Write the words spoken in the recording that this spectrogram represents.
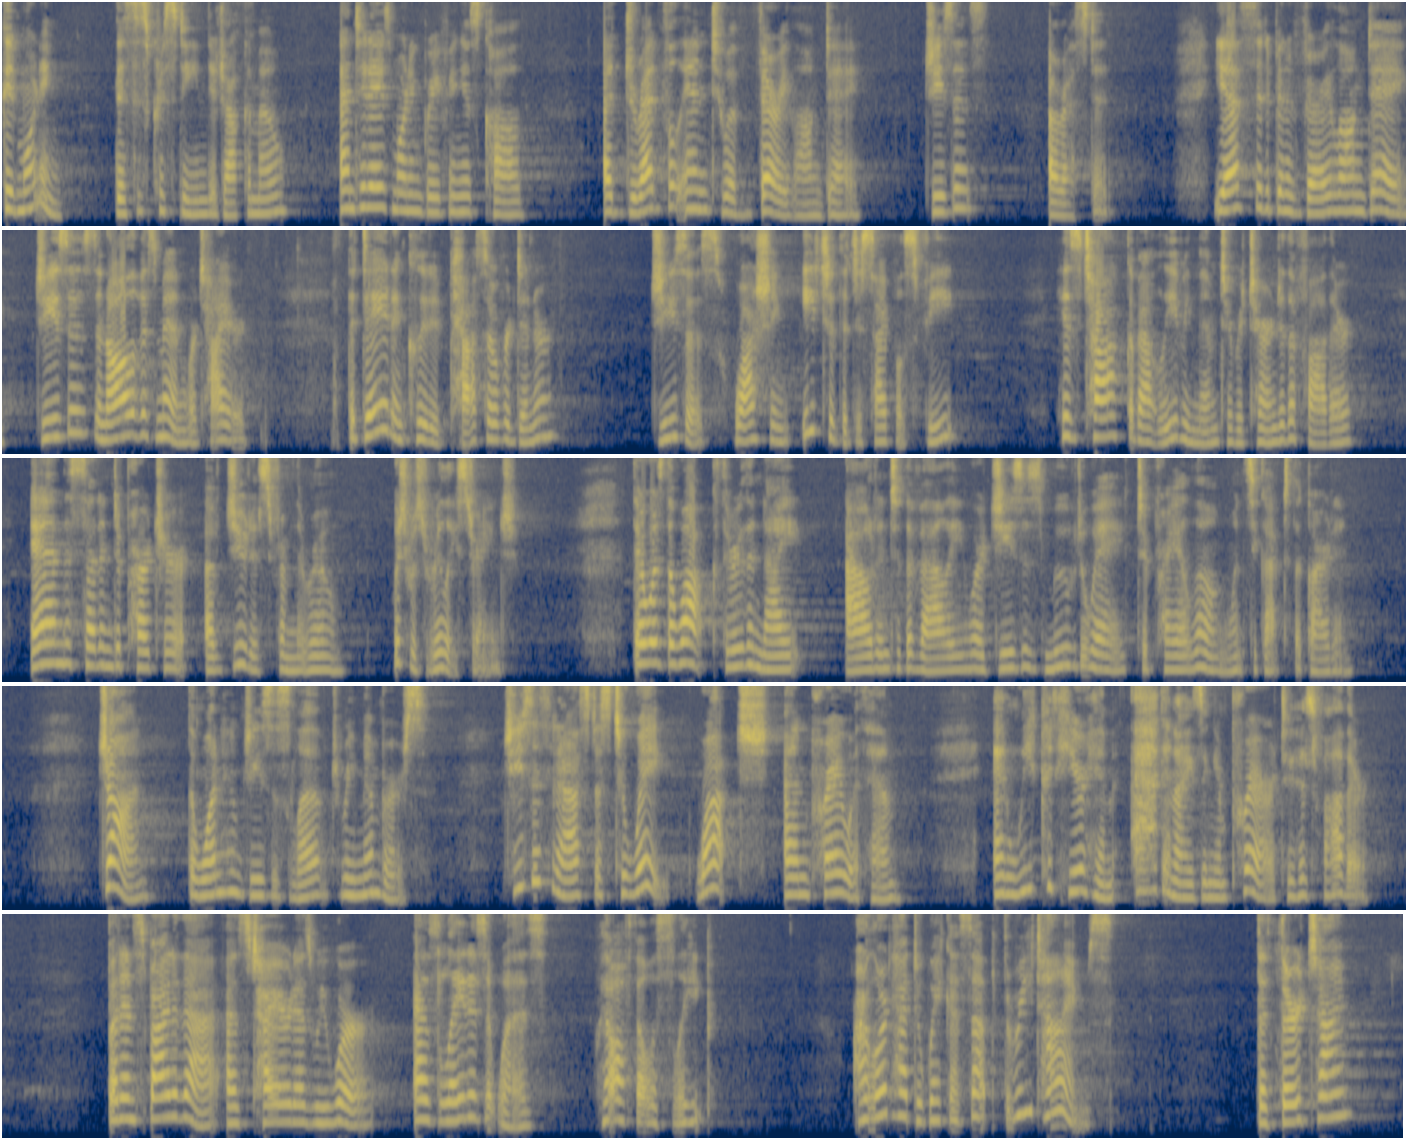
Good morning. This is Christine DiGiacomo, and today's morning briefing is called A Dreadful End to a Very Long Day. Jesus arrested. Yes, it had been a very long day. Jesus and all of his men were tired. The day had included Passover dinner, Jesus washing each of the disciples' feet, his talk about leaving them to return to the Father and the sudden departure of Judas from the room, which was really strange. There was the walk through the night out into the valley where Jesus moved away to pray alone once he got to the garden. John, the one whom Jesus loved, remembers. Jesus had asked us to wait, watch, and pray with him, and we could hear him agonizing in prayer to his Father. But in spite of that, as tired as we were, as late as it was, we all fell asleep. Our Lord had to wake us up three times. The third time,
